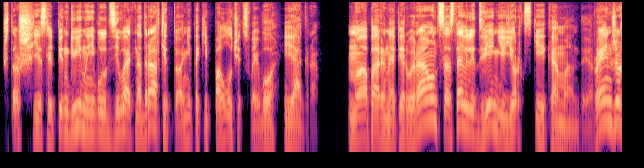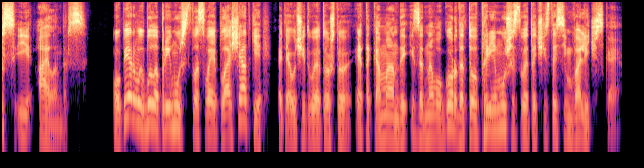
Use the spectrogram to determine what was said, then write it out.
Что ж, если пингвины не будут зевать на драфте, то они таки получат своего Ягра. Ну а пары на первый раунд составили две нью-йоркские команды — Рейнджерс и Айлендерс. У первых было преимущество своей площадки, хотя, учитывая то, что это команды из одного города, то преимущество это чисто символическое.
